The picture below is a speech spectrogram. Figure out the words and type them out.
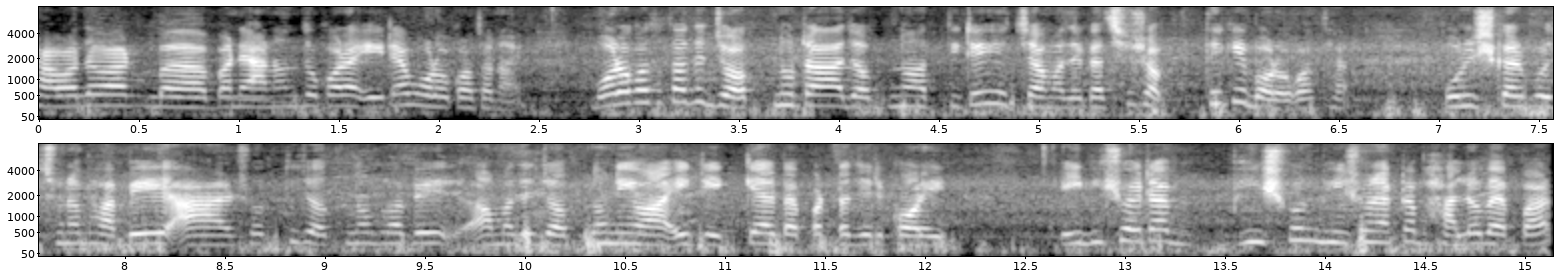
খাওয়া দাওয়ার মানে আনন্দ করা এটা বড় কথা নয়। বড় কথা তাদের যত্নটা, যত্ন আত্মিটাই হচ্ছে আমাদের কাছে সব থেকে বড় কথা। পরিষ্কার, পরিচ্ছন্নভাবে আর সত্যি যত্নভাবে আমাদের যত্ন নেওয়া, এই টেক কেয়ার ব্যাপারটা যেটা করে, এই বিষয়টা ভীষণ ভীষণ একটা ভালো ব্যাপার।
